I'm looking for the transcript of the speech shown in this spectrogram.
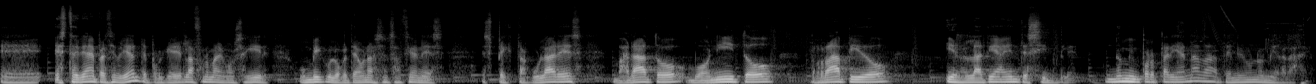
Eh, esta idea me parece brillante porque es la forma de conseguir un vehículo que tenga unas sensaciones espectaculares, barato, bonito, rápido y relativamente simple. No me importaría nada tener uno en mi garaje.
